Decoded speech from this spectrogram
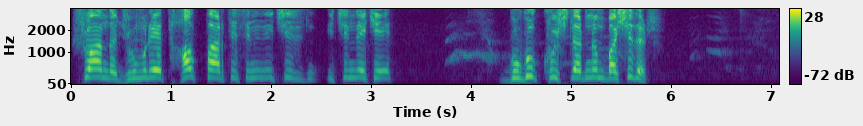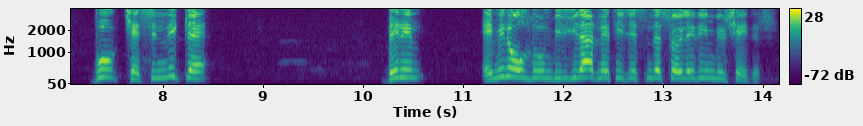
şu anda Cumhuriyet Halk Partisi'nin içi- içindeki guguk kuşlarının başıdır. Bu kesinlikle benim emin olduğum bilgiler neticesinde söylediğim bir şeydir.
